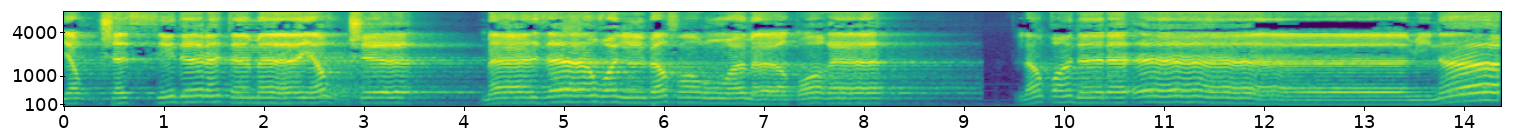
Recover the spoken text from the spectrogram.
يغشى السدرة ما يغشى. ما زاغ البصر وما طغى. لقد رأى من آيات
